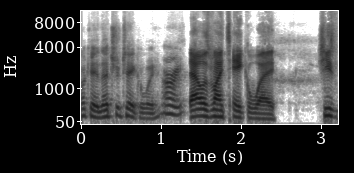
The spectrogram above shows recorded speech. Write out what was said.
Okay, that's your takeaway. All right. That was my takeaway. She's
